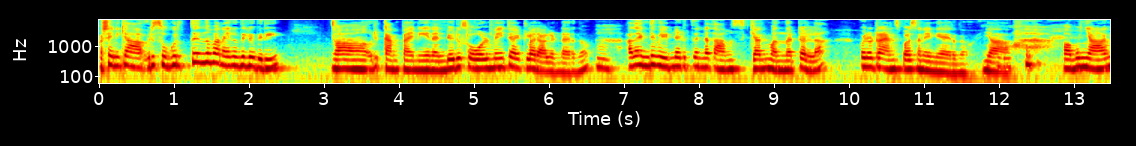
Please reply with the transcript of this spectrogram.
പക്ഷെ എനിക്ക് ആ ഒരു സുഹൃത്ത് എന്ന് പറയുന്നതിലുപരി ഒരു കമ്പാനിയൻ എന്റെ ഒരു സോൾമേറ്റ് ആയിട്ടുള്ള ഒരാളുണ്ടായിരുന്നു. അത് എന്റെ വീടിന്റെ അടുത്ത് തന്നെ താമസിക്കാൻ വന്നിട്ടുള്ള ഒരു ട്രാൻസ് പേഴ്സൺ തന്നെയായിരുന്നു. യാ അപ്പം ഞാൻ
